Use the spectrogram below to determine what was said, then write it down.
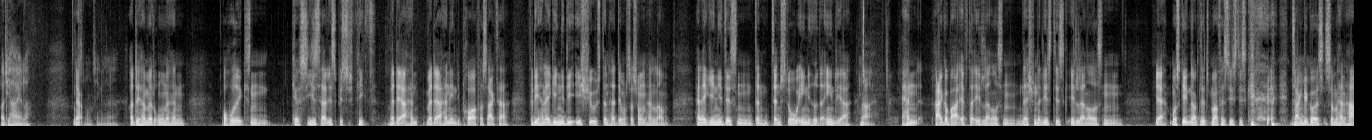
og de hejler. Ja. Sådan nogle ting. Altså. Og det her med, at Rune han overhovedet ikke sådan, kan jo sige særlig specifikt, hvad det, er, han, hvad det er, han egentlig prøver at få sagt her. Fordi han er ikke inde i de issues, den her demonstration handler om. Han er ikke inde i det, sådan, den, den store uenighed, der egentlig er. Nej. Han rækker bare efter et eller andet sådan nationalistisk, et eller andet sådan, ja, måske nok lidt småfascistisk tankegods, mm. som han har.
